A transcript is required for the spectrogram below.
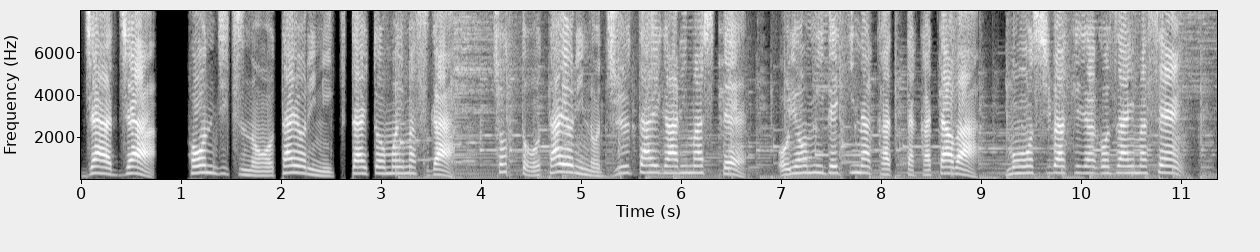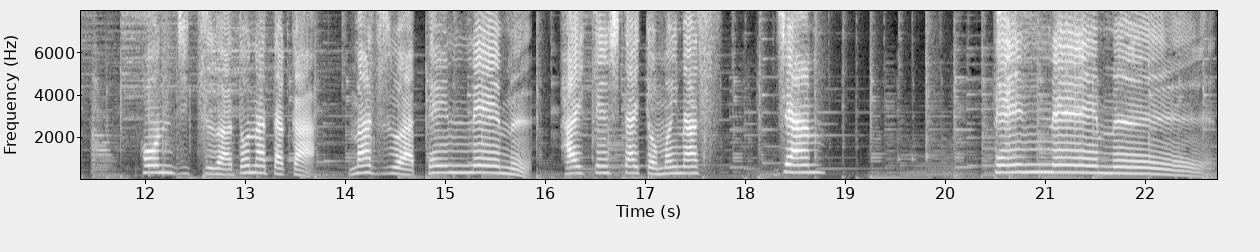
じゃあじゃあ本日のお便りに行きたいと思いますがちょっとお便りの渋滞がありましてお読みできなかった方は申し訳がございません。本日はどなたかまずはペンネーム拝見したいと思います。じゃん。ペンネーム。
